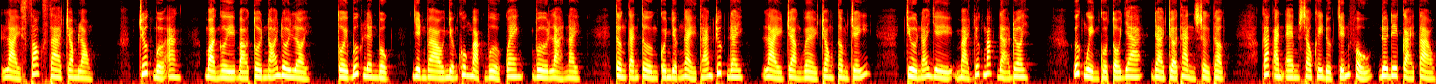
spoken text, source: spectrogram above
lại xót xa trong lòng. Trước bữa ăn, mọi người bảo tôi nói đôi lời. Tôi bước lên bục, nhìn vào những khuôn mặt vừa quen vừa lạ này. Từng cảnh tượng của những ngày tháng trước đây lại tràn về trong tâm trí. Chưa nói gì mà nước mắt đã rơi. Ước nguyện của tổ gia đã trở thành sự thật. Các anh em sau khi được chính phủ đưa đi cải tạo,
